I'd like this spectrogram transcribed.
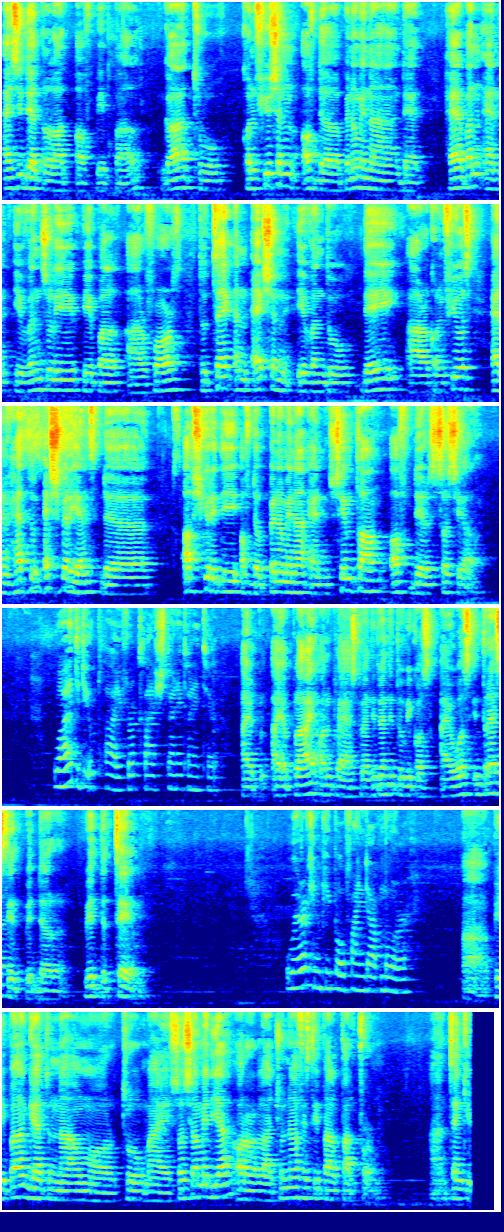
I see that a lot of people go through confusion of the phenomena that happen and eventually people are forced to take an action even though they are confused and had to experience the obscurity of the phenomena and symptom of their social. Why did you apply for Clash 2022? I, I apply on Clash 2022 because I was interested with the with the theme. Where can people find out more? Uh, people get to know more through my social media or La Chuna Festival platform. Uh, thank you.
